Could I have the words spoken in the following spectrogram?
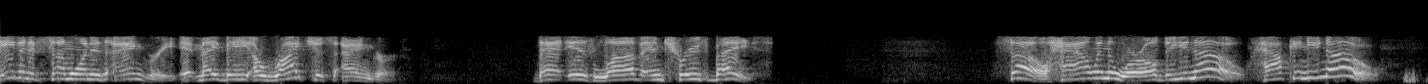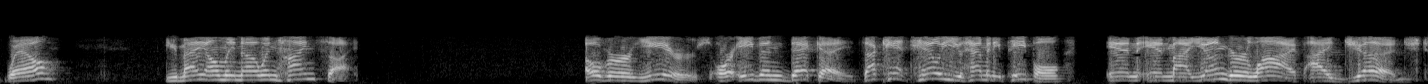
Even if someone is angry, it may be a righteous anger that is love and truth based. So, how in the world do you know? How can you know? Well, you may only know in hindsight. Over years or even decades. I can't tell you how many people in in my younger life I judged.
